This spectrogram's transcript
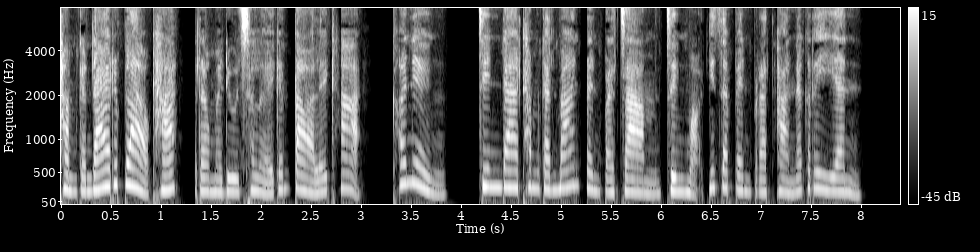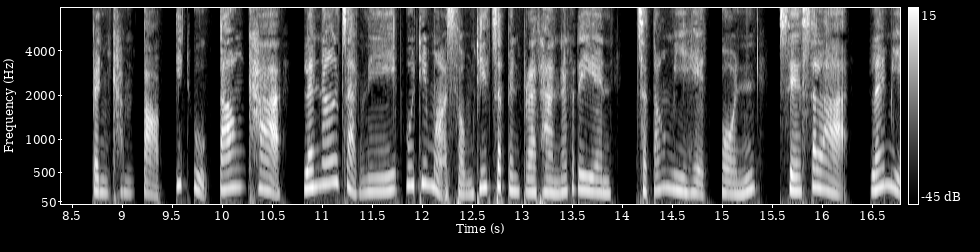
ทำกันได้หรือเปล่าคะ เรามาดูเฉลยกันต่อเลยค่ะ ข้อ 1. จินดาทำการบ้านเป็นประจำ จึงเหมาะที่จะเป็นประธานนักเรียน เป็นคำตอบที่ถูกต้องค่ะ และนอกจากนี้ผู้ที่เหมาะสมที่จะเป็นประธานนักเรียน จะต้องมีเหตุผล เสียสละ และมี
